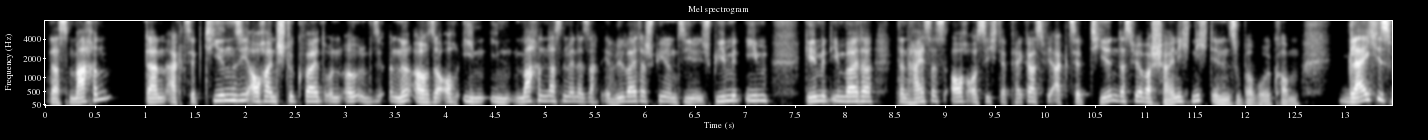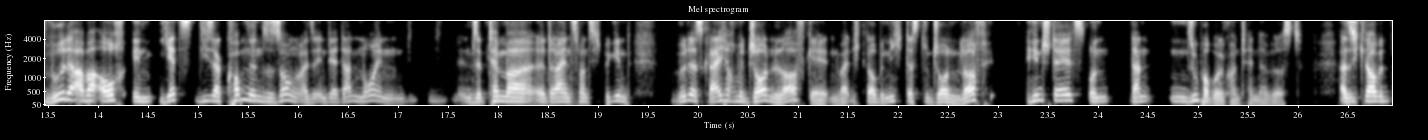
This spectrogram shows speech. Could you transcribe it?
das machen, dann akzeptieren sie auch ein Stück weit und äh, ne, also auch ihn, ihn machen lassen, wenn er sagt, er will weiterspielen und sie spielen mit ihm, gehen mit ihm weiter, dann heißt das auch aus Sicht der Packers, wir akzeptieren, dass wir wahrscheinlich nicht in den Super Bowl kommen. Gleiches würde aber auch in jetzt dieser kommenden Saison, also in der dann neuen, im September äh, 23 beginnt, würde das gleich auch mit Jordan Love gelten, weil ich glaube nicht, dass du Jordan Love hinstellst und dann ein Super Bowl-Contender wirst. Also ich glaube,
